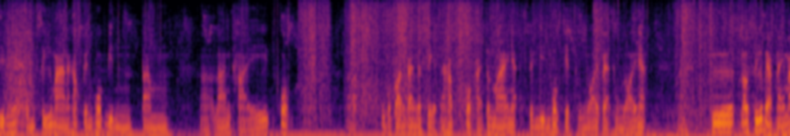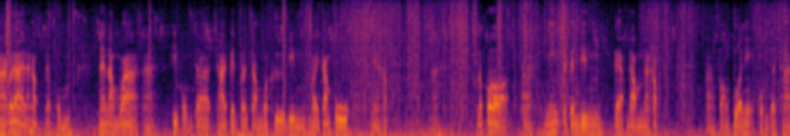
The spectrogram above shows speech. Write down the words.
ดินนี้ผมซื้อมานะครับ เป็นพวกดินตามร้านขายพวกอ,อุปกรณ์การเกษตรนะครับ พวกขายต้นไม้เนี่ยเป็นดินพวก7ถุงร้อยแปดถุงร้อยเนี่ยคือเราซื้อแบบไหนมาก็ได้นะครับ แต่ผม แนะนำว่าอะที่ผมจะใช้เป็นประจำก็คือดินใบก้ามปูเนี่ยครับอะแล้วก็อะนี้จะเป็นดินแกลบดำนะครับอะสองตัวนี้ผมจะใช้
